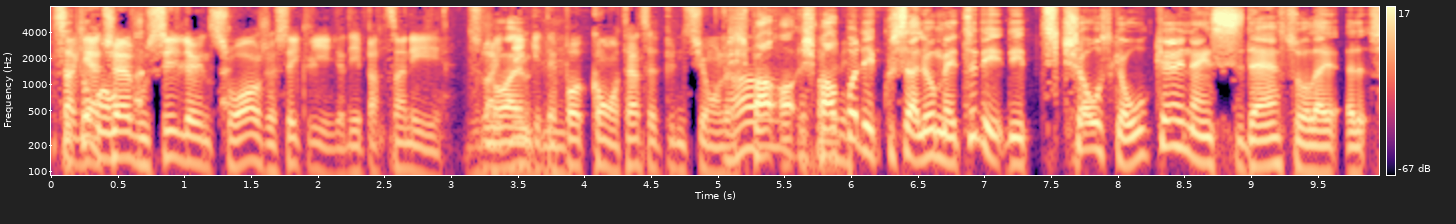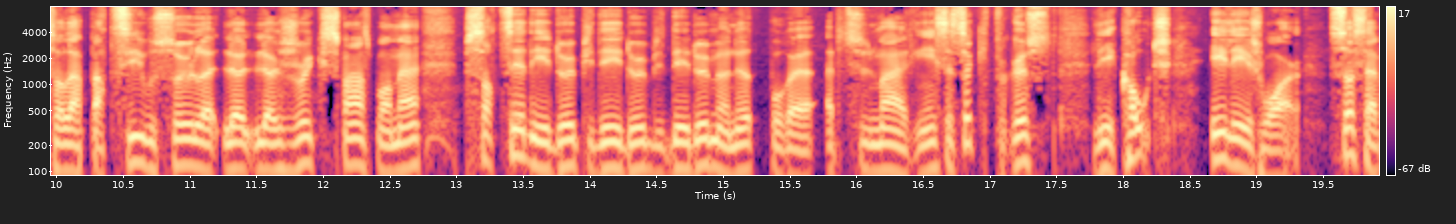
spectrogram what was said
Sergachev mon- aussi, lundi soir, je sais qu'il y a des partisans des- du Lightning Ouais. qui étaient pas contents de cette punition-là. Je parle, je parle pas des coups salauds, mais tu sais, des, des petites choses qui n'ont aucun incident sur la, euh, sur la partie ou sur le, le- le jeu qui se fait en ce moment, puis sortir des deux, puis des deux, des deux minutes pour euh, absolument rien. C'est ça qui frustre les coachs et les joueurs. Ça, ça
